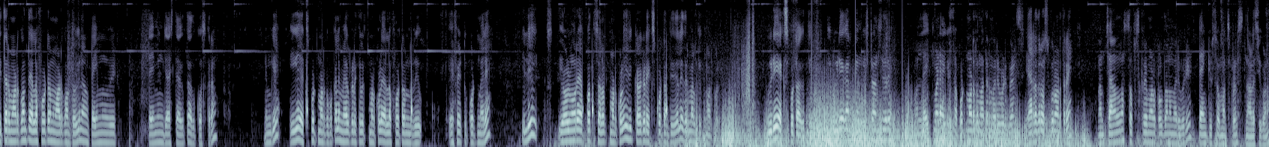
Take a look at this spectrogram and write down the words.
ಈ ಥರ ಮಾಡ್ಕೊತ ಎಲ್ಲ ಫೋಟೋನ ಮಾಡ್ಕೊತ ಹೋಗಿ, ನಂಗೆ ಟೈಮಿಂಗ್ ವೇಟ್ ಟೈಮಿಂಗ್ ಜಾಸ್ತಿ ಆಗುತ್ತೆ. ಅದಕ್ಕೋಸ್ಕರ ನಿಮಗೆ ಈಗ ಎಕ್ಸ್ಪೋರ್ಟ್ ಮಾಡ್ಕೋಬೇಕಲ್ಲ, ಮೇಲ್ಗಡೆ ಕ್ಲಿಕ್ ಮಾಡ್ಕೊಳ್ಳಿ, ಎಲ್ಲ ಫೋಟೋನ ರಿವ್ ಎಫೆಕ್ಟ್ ಕೊಟ್ಟ ಮೇಲೆ. ಇಲ್ಲಿ ಏಳ್ನೂರ ಎಪ್ಪತ್ತು ಸೆಲೆಕ್ಟ್ ಮಾಡ್ಕೊಳ್ಳಿ. ಇಲ್ಲಿ ಕೆಳಗಡೆ ಎಕ್ಸ್ಪೋರ್ಟ್ ಅಂತಿದೆಯಲ್ಲ ಇದ್ರ ಮೇಲೆ ಕ್ಲಿಕ್ ಮಾಡ್ಕೊಳ್ಳಿ. ವಿಡಿಯೋ ಎಕ್ಸ್ಪೋರ್ಟ್ ಆಗುತ್ತೆ. ಈ ವಿಡಿಯೋಗಂತ ನಿಮ್ಗೆ ಇಷ್ಟ ಅನಿಸಿದ್ರೆ ಒಂದು ಲೈಕ್ ಮಾಡಿ, ಹಾಗೆ ಸಪೋರ್ಟ್ ಮಾಡೋದು ಮಾತ್ರ ಮರಿಬೇಡಿ ಫ್ರೆಂಡ್ಸ್ ಯಾರಾದರೂ ಹೊಸಬರು ಮಾಡ್ತಾರೆ ನಮ್ಮ ಚಾನಲ್ನ ಸಬ್ಸ್ಕ್ರೈಬ್ ಮಾಡ್ಕೊಳ್ತಾನೆ ಮರಿಬೇಡಿ. Thank you so much friends ನಾಳೆ ಸಿಗೋಣ.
